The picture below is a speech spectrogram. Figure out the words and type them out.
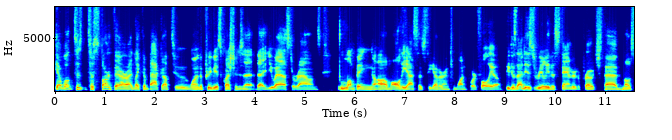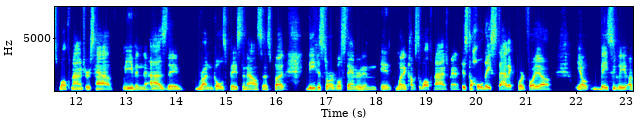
Yeah, well, to, to start there, I'd like to back up to one of the previous questions that, that you asked around lumping um, all the assets together into one portfolio, because that is really the standard approach that most wealth managers have, even as they've run goals based analysis. But the historical standard in, in when it comes to wealth management is to hold a static portfolio you know basically a,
